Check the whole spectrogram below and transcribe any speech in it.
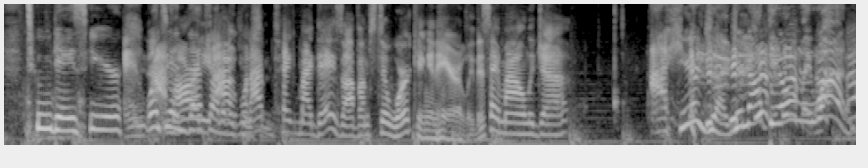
Two days here. And Once I'm again, already, that's not a I, when I take my days off, I'm still working inherently. This ain't my only job. I hear you. You're not the only one.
